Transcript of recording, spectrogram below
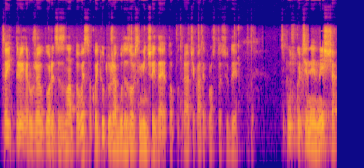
Цей тригер вже утвориться занадто високо, і тут вже буде зовсім інша ідея. Тобто треба чекати просто сюди спуску ціни нижче.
